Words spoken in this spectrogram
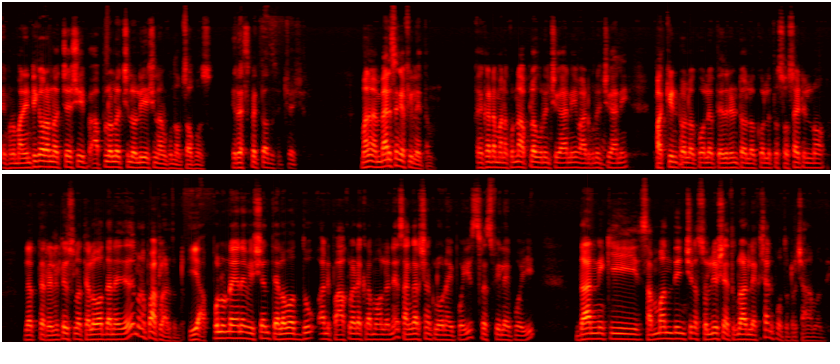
ఇప్పుడు మన ఇంటికి ఎవరైనా వచ్చేసి అప్పులలో వచ్చి లొల్లి చేసి అనుకుందాం suppose irrespective of the situation మనం ఎంబారసింగ్గా ఫీల్ అవుతాం. ఎందుకంటే మనకున్న అప్పుల గురించి కానీ వాటి గురించి కానీ పక్కింటోళ్ళకో లేకపోతే ఎదురింటోళ్ళకో లేకపోతే సొసైటీలో లేకపోతే రిలేటివ్స్లో తెలవద్దు అనేది మనం పాకులాడుతుంటాం. ఈ అప్పులు ఉన్నాయనే విషయం తెలవద్దు అని పాకులాడే క్రమంలోనే సంఘర్షణకు లోనైపోయి స్ట్రెస్ ఫీల్ అయిపోయి దానికి సంబంధించిన సొల్యూషన్ ఎతుకులాడలేక చనిపోతుంటారు చాలామంది.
